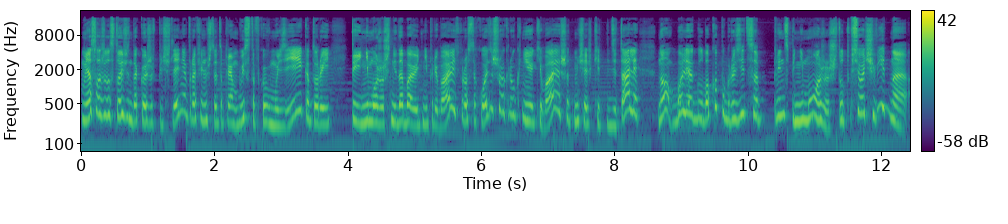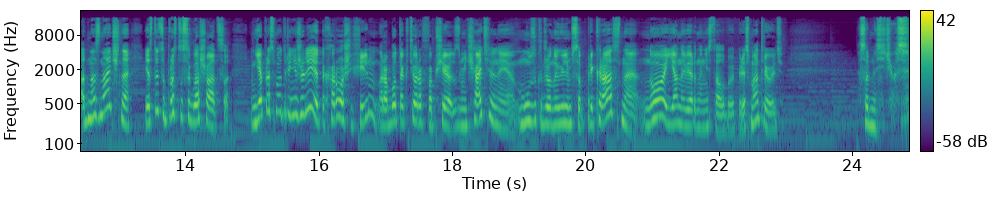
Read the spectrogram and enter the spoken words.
у меня сложилось точно такое же впечатление про фильм, что это прям выставка в музее, который ты не можешь ни добавить, ни прибавить, просто ходишь вокруг нее, киваешь, отмечаешь какие-то детали, но более глубоко погрузиться, в принципе, не можешь. Тут все очевидно, однозначно, и остается просто соглашаться. Я про смотре не жалею, это хороший фильм, работа актеров вообще замечательные, музыка Джона Уильямса прекрасная, но я, наверное, не стала бы пересматривать, особенно сейчас.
